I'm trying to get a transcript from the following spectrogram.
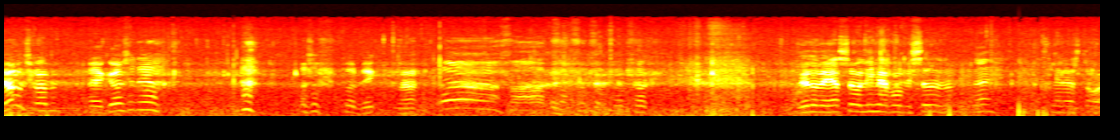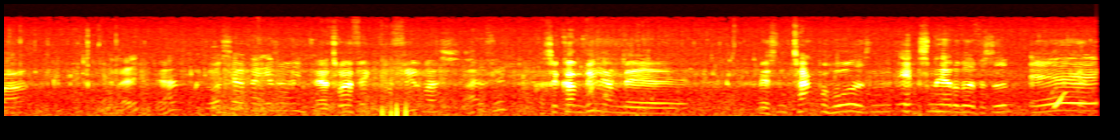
Gør du en skrubbe? og jeg gjorde sådan der. Og så få den væk. Ja. Åh, fuck, fuck, fuck, fuck, fuck. Ved du hvad jeg så lige her, hvor vi sidder nu? Nej. Sådan en der står her. Er det? Ja. Du har også set, at jeg så en. Ja, Jeg tror, jeg fik den på film også. Nej, det er fedt. Og så kom William med, med sådan en tang på hovedet, sådan ind sådan her, du ved, fra siden. Øh,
